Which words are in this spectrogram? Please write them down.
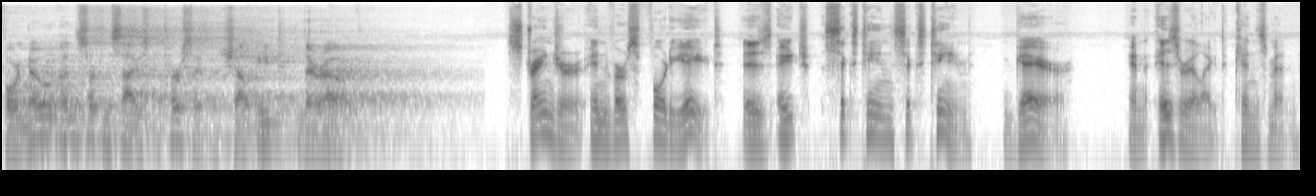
For no uncircumcised person shall eat thereof. Stranger in verse 48 is H1616, Ger, an Israelite kinsman.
